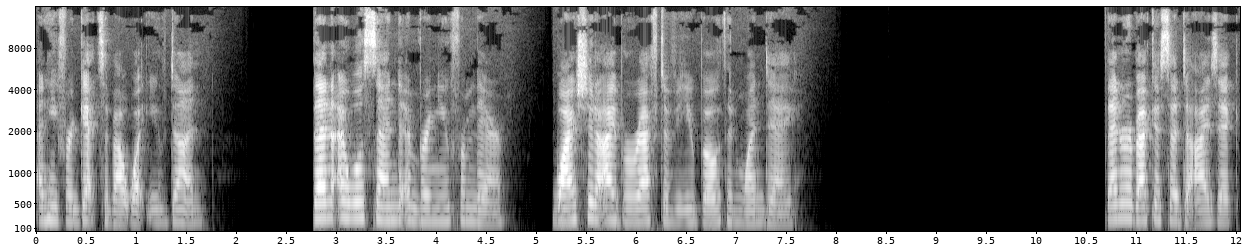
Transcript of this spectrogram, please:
and he forgets about what you've done. Then I will send and bring you from there. Why should I bereft of you both in one day? Then Rebekah said to Isaac,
